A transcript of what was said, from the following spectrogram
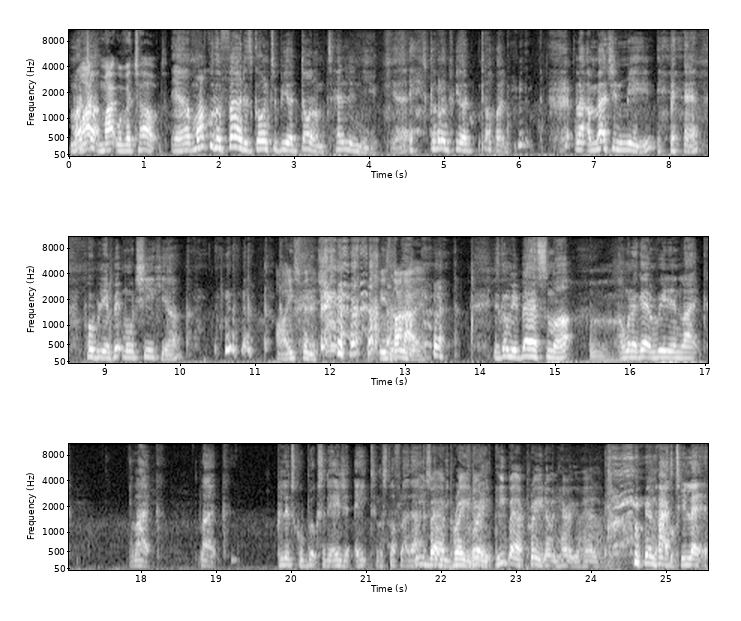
My Mike, child, Mike with a child. yeah, Michael the Third is going to be a don. I'm telling you. Yeah, he's going to be a don. like, imagine me, yeah, probably a bit more cheekier. Oh, he's finished. He's done out here. He's going to be bare smart. I'm going to get him reading like, like, like political books at the age of eight and stuff like that. He It's gonna better be pray. great. Don't, he better pray. Don't inherit your hairline. no, it's too late.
